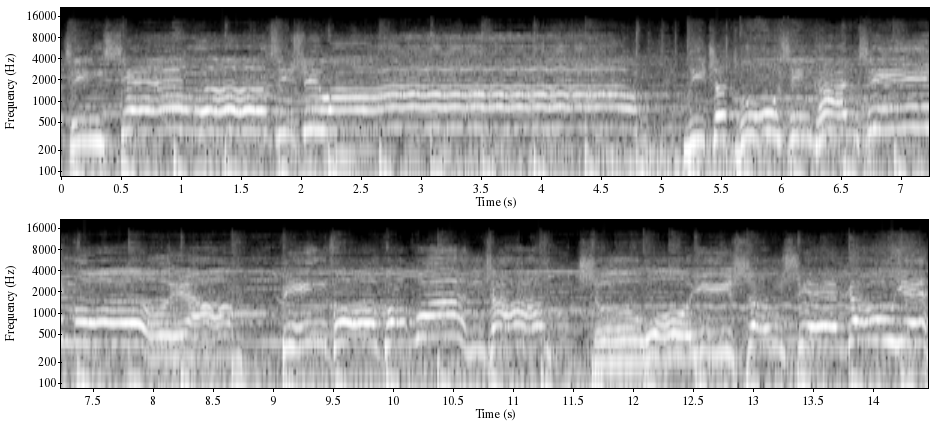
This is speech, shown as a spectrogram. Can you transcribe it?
尽险恶，尽虚妄。你这土星看尽模样，冰佛光万丈，舍我一生血肉也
